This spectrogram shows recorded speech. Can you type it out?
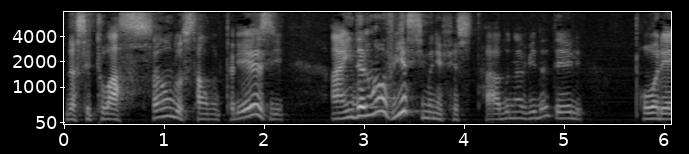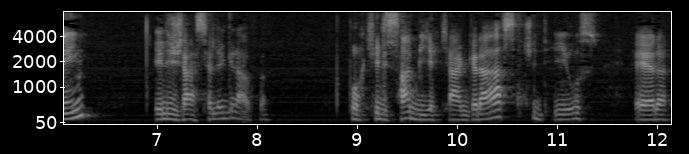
da situação do Salmo 13, ainda não havia se manifestado na vida dele. Porém, ele já se alegrava, porque ele sabia que a graça de Deus era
